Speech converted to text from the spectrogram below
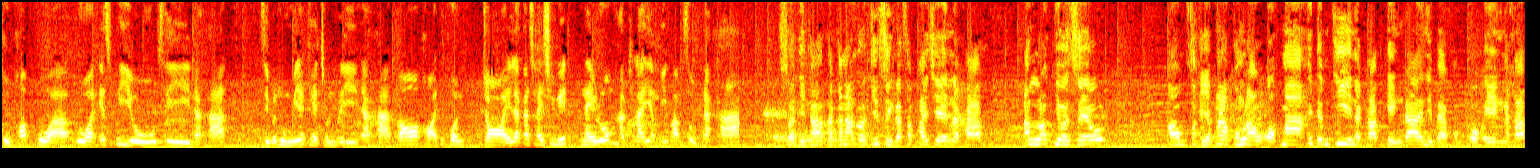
สู่ครอบครัวรั้ว SPU C นะคะ ศิปทุมวิทยาเขตชลบุรีนะคะ ก็ขอให้ทุกคนจอยแล้วก็ใช้ชีวิตในรั้วมหาวิทยาลัยอย่างมีความสุขนะคะ สวัสดีครับจากคณะโลจิสติกส์และซัพพลายเชนนะครับ Unlock yourself เอาศักยภาพของเราออกมาให้เต็มที่นะครับ เก่งได้ในแบบของตัวเองนะครับ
